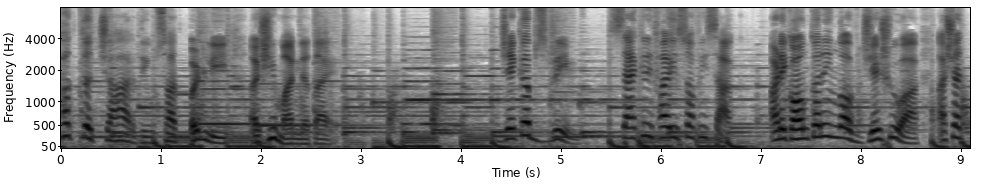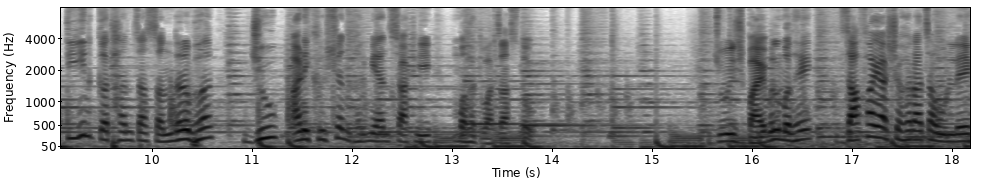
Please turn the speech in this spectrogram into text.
फक्त चार दिवसात पडली अशी मान्यता आहे. Jacob's dream sacrifice of Isaac आणि कॉन्करिंग ऑफ जेशुआ अशा तीन कथांचा संदर्भ ज्यू आणि ख्रिश्चन धर्मियांसाठी महत्त्वाचा असतो. ज्युईश बायबलमध्ये जाफा या शहराचा उल्लेख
